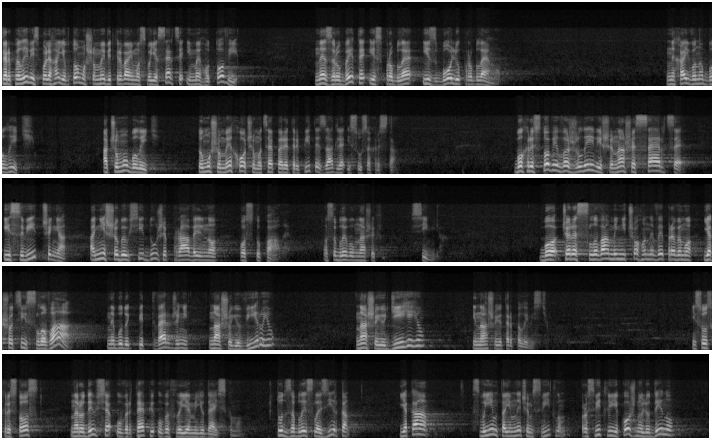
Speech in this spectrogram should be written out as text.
Терпеливість полягає в тому, що ми відкриваємо своє серце і ми готові не зробити із, проблем, із болю проблему. Нехай вона болить. А чому болить? Тому що ми хочемо це перетерпіти задля Ісуса Христа. Бо Христові важливіше наше серце і свідчення, аніж щоб всі дуже правильно поступали, особливо в наших сім'ях. Бо через слова ми нічого не виправимо, якщо ці слова не будуть підтверджені нашою вірою, нашою дією і нашою терпеливістю. Ісус Христос народився у вертепі у Вифлеємі Юдейському. Тут заблисла зірка, яка своїм таємничим світлом просвітлює кожну людину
